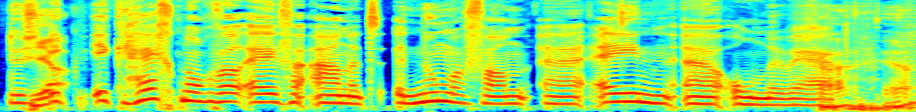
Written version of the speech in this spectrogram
dus ik, ik hecht nog wel even aan het noemen van één onderwerp. Ja, ja.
